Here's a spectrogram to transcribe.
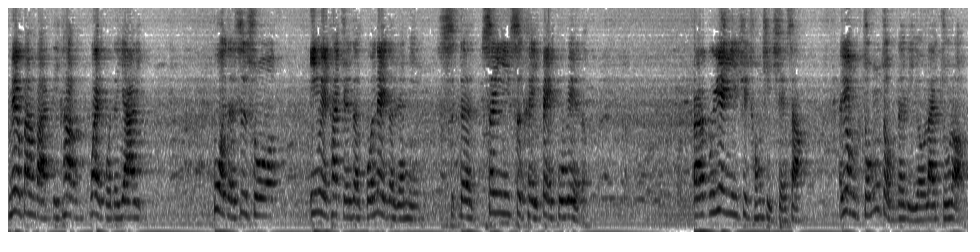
没有办法抵抗外国的压力，或者是说，因为他觉得国内的人民是的声音是可以被忽略的，而不愿意去重启协商，用种种的理由来阻扰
